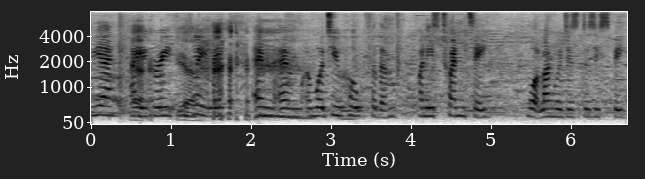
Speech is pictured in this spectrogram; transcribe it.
yeah, I Yeah, agree yeah. completely. and um, and what do you hope for them when he's twenty? What languages does he speak?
